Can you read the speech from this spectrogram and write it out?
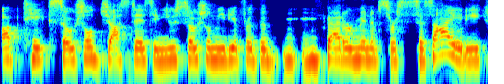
uptake social justice and use social media for the betterment of society.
